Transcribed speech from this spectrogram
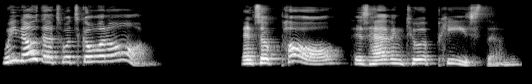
We know that's what's going on. And so Paul is having to appease them.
